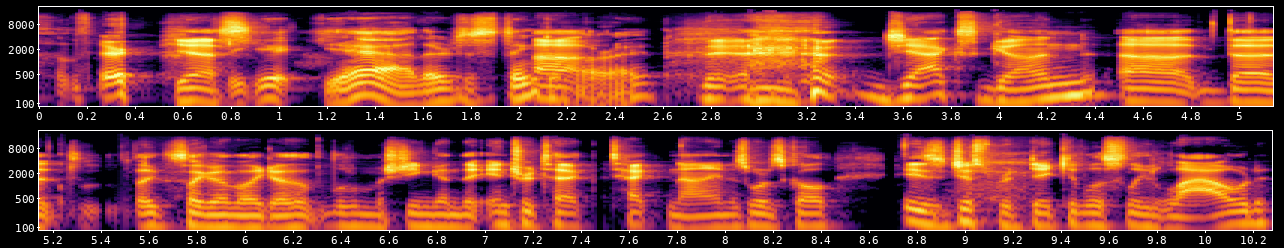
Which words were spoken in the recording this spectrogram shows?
they're yes, yeah, they're distinctive, Uh, all right. the, Jack's gun, uh, the like like a like a little machine gun. The Intratec Tech Nine is what it's called. Is just ridiculously loud.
